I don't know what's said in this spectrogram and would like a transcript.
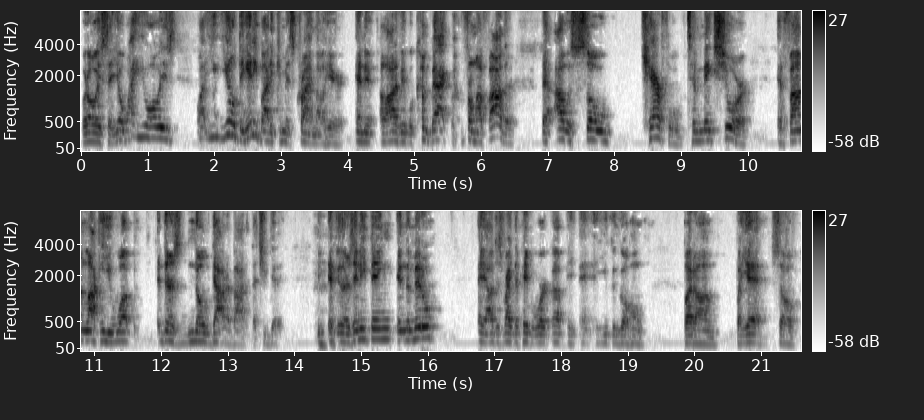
would always say, "Yo, why you always?" Why you, you don't think anybody commits crime out here? And it, a lot of it would come back from my father that I was so careful to make sure if I'm locking you up, there's no doubt about it that you did it. Hmm. If there's anything in the middle, hey, I'll just write the paperwork up and, you can go home. But um, but yeah, so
